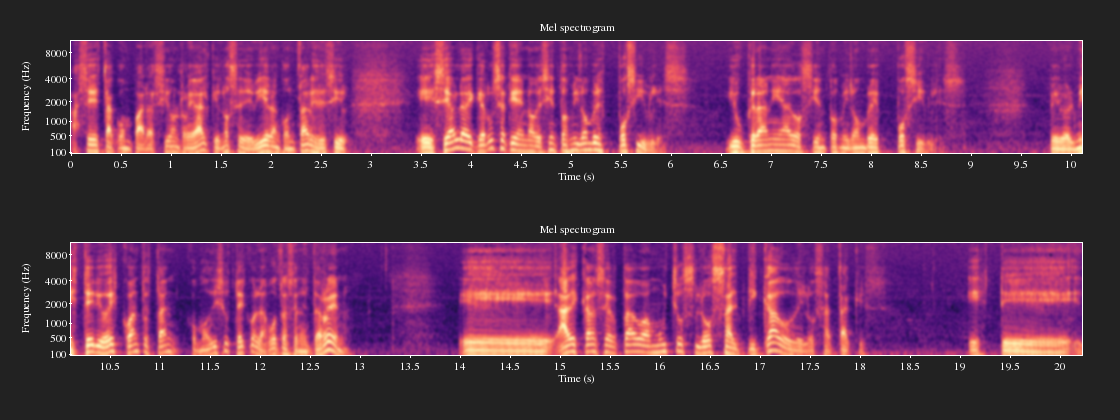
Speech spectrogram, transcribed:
hacer esta comparación real que no se debieran contar. Es decir, eh, se habla de que Rusia tiene 900.000 hombres posibles y Ucrania 200.000 hombres posibles. Pero el misterio es cuánto están, como dice usted, con las botas en el terreno. Eh, ha desconcertado a muchos los salpicados de los ataques. Este,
